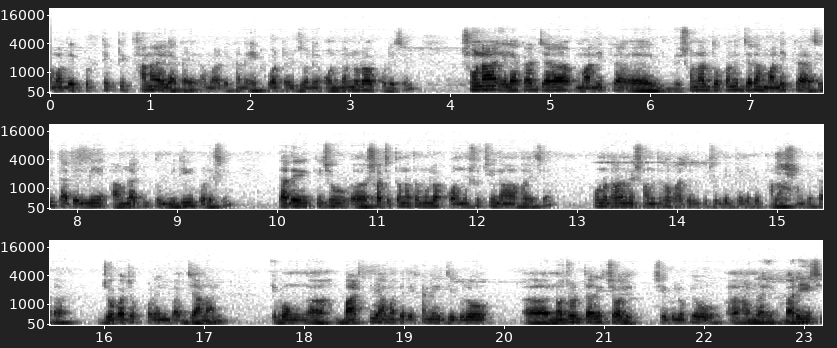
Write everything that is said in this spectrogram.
আমাদের প্রত্যেকটি থানা এলাকায় আমার এখানে হেডকোয়ার্টার জোনে অন্যান্যরাও করেছেন। সোনা এলাকার যারা মালিকরা সোনার দোকানের যারা মালিকরা আছেন, তাদের নিয়ে আমরা কিন্তু মিটিং করেছি। তাদের কিছু সচেতনতামূলক কর্মসূচি নেওয়া হয়েছে। কোনো ধরনের সন্দেহভাজন কিছু দেখলে যাতে থানার সঙ্গে তারা যোগাযোগ করেন বা জানান এবং বাড়তি আমাদের এখানে যেগুলো নজরদারি চলে, সেগুলোকেও আমরা বাড়িয়েছি।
